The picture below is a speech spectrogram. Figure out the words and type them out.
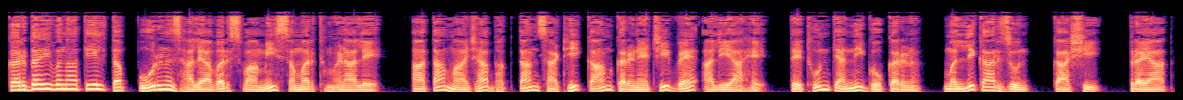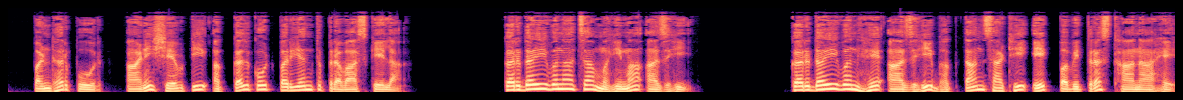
कर्दळीवनातील तप पूर्ण झाल्यावर स्वामी समर्थ म्हणाले आता माझ्या भक्तांसाठी काम करण्याची वेळ आली आहे. तेथून त्यांनी गोकर्ण मल्लिकार्जुन काशी प्रयाग पंढरपूर आणि शेवटी अक्कलकोटपर्यंत प्रवास केला. कर्दळीवनाचा महिमा आजही. कर्दळीवन हे आजही भक्तांसाठी एक पवित्र स्थान आहे.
